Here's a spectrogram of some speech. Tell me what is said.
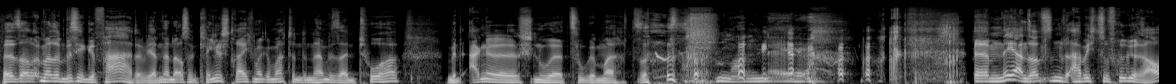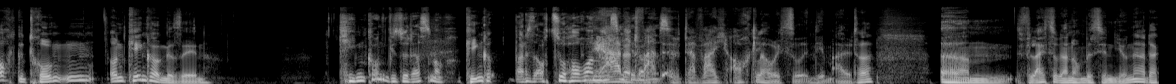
weil es auch immer so ein bisschen Gefahr hatte. Wir haben dann auch so einen Klingelstreich mal gemacht und dann haben wir sein Tor mit Angelschnur zugemacht. So. Mann, ey. ähm, nee, ansonsten habe ich zu früh geraucht, getrunken und King Kong gesehen. King Kong, wieso das noch? King Kong, War das auch zu horrormäßig Ja, das war, was? da war ich auch, glaube ich, so in dem Alter. Ähm, vielleicht sogar noch ein bisschen jünger. Da,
